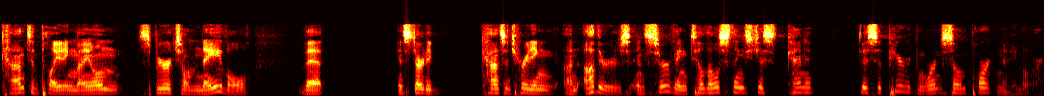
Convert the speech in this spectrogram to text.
contemplating my own spiritual navel that and started concentrating on others and serving till those things just kind of disappeared and weren't so important anymore.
